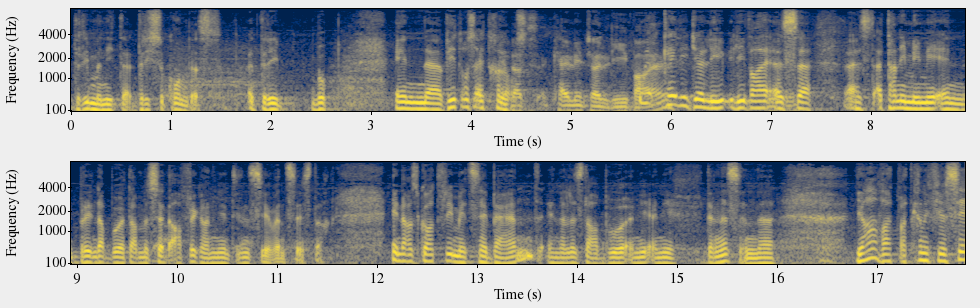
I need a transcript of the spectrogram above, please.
3 minute 3 sekondes 'n 3 boep. En uh, weet ons uitgelos? Ja, Kelly Jo Levi Kelly Jo Levi is uh, is Tannie Mimi en Brenda Botha in Suid-Afrika in 1967 en daar's Godfrey met sy band en hulle is daar bo in die in die dinges en uh, Ja, wat wat kan ek vir jou sê?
